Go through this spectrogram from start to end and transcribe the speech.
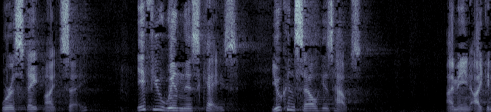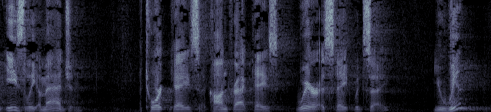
where a state might say, if you win this case, you can sell his house. I mean, I can easily imagine a tort case, a contract case, where a state would say, you win,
